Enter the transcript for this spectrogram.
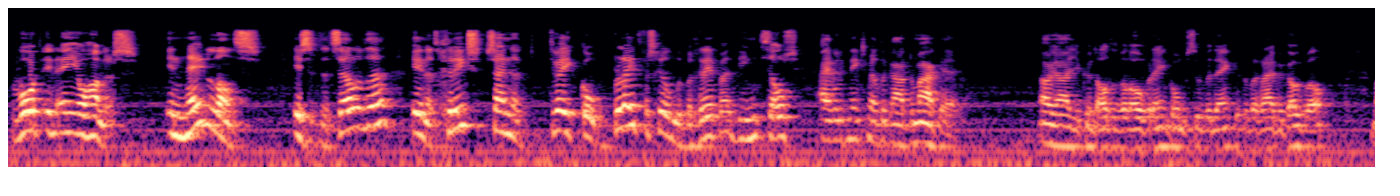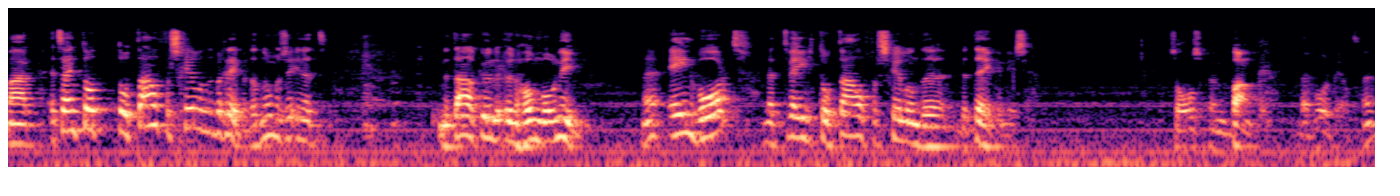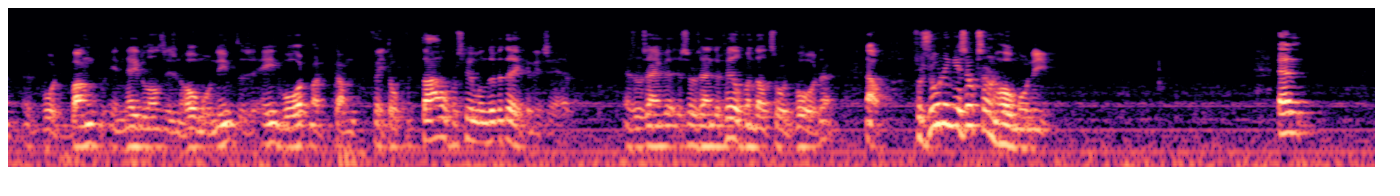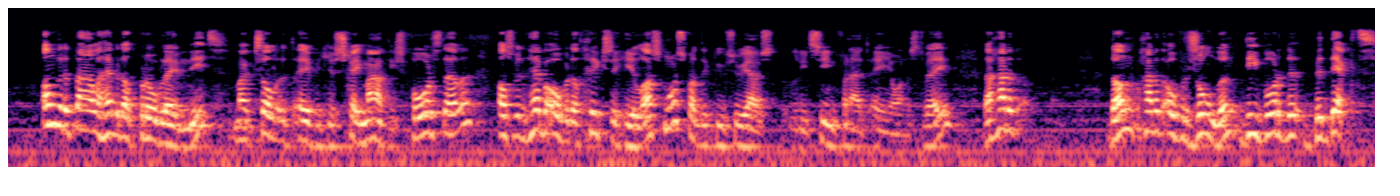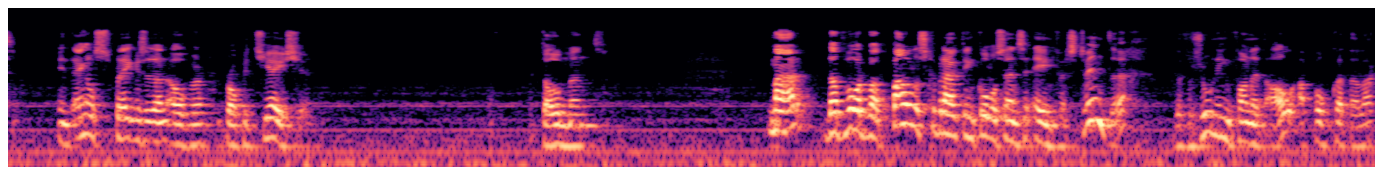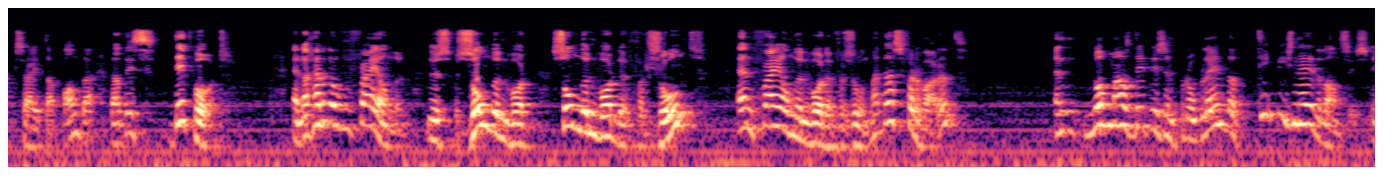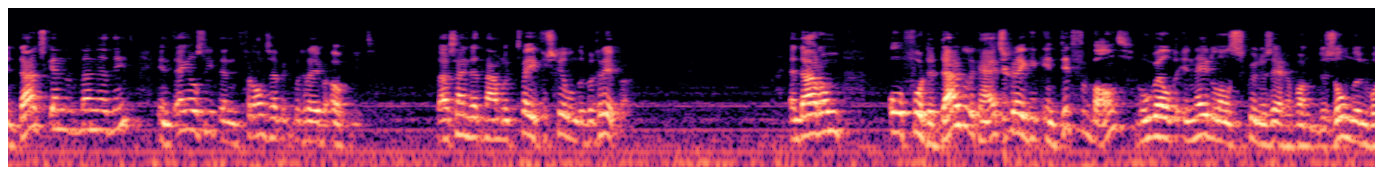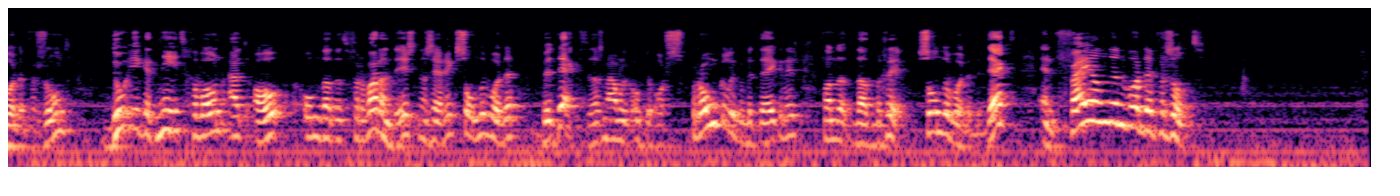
woord in 1 Johannes. In Nederlands is het hetzelfde. In het Grieks zijn het twee compleet verschillende begrippen die zelfs eigenlijk niks met elkaar te maken hebben. Nou ja, je kunt altijd wel overeenkomsten bedenken, dat begrijp ik ook wel. Maar het zijn totaal verschillende begrippen. Dat noemen ze in het, in de taalkunde een homoniem. Eén woord met twee totaal verschillende betekenissen. Zoals een bank, bijvoorbeeld. Het woord bank in Nederlands is een homoniem. Het is één woord, maar het kan twee totaal verschillende betekenissen hebben. En zo zijn, we, zo zijn er veel van dat soort woorden. Nou, verzoening is ook zo'n homoniem. En andere talen hebben dat probleem niet, maar ik zal het eventjes schematisch voorstellen. Als we het hebben over dat Griekse hilasmos, wat ik u zojuist liet zien vanuit 1 Johannes 2, dan gaat het, dan gaat het over zonden die worden bedekt. In het Engels spreken ze dan over propitiation. Of atonement. Maar dat woord wat Paulus gebruikt in Colossense 1 vers 20, de verzoening van het al, apokatalaxai tapanta, dat is dit woord. En dan gaat het over vijanden. Dus zonden, zonden worden verzoend en vijanden worden verzoend. Maar dat is verwarrend. En nogmaals, dit is een probleem dat typisch Nederlands is. In Duits kent men het niet, in het Engels niet en in het Frans heb ik begrepen ook niet. Daar zijn het namelijk twee verschillende begrippen. En daarom, voor de duidelijkheid, spreek ik in dit verband, hoewel we in Nederlands kunnen zeggen van de zonden worden verzoend, doe ik het niet gewoon uit, omdat het verwarrend is. Dan zeg ik zonden worden bedekt. Dat is namelijk ook de oorspronkelijke betekenis van dat, dat begrip. Zonden worden bedekt en vijanden worden verzond.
